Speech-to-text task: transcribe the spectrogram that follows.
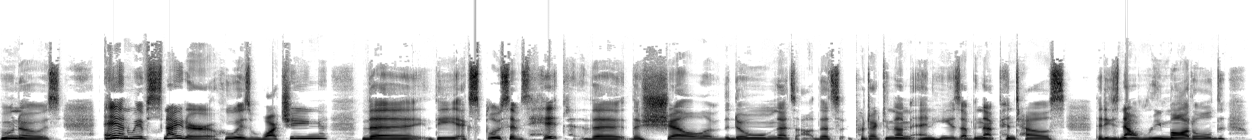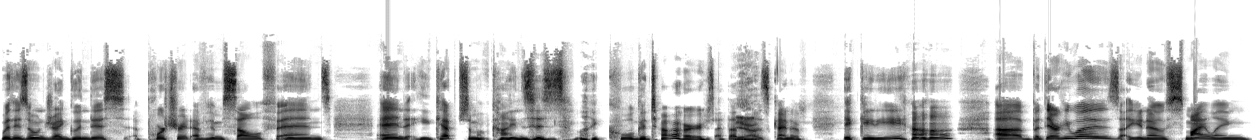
Who knows? And we have Snyder, who is watching the the explosives hit the the shell of the dome that's that's protecting them, and he is up in that penthouse that he's now remodeled with his own gigundous portrait of himself, and and he kept some of Kynes' like cool guitars. I thought Yeah. that was kind of ickety, uh, but there he was, you know, smiling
